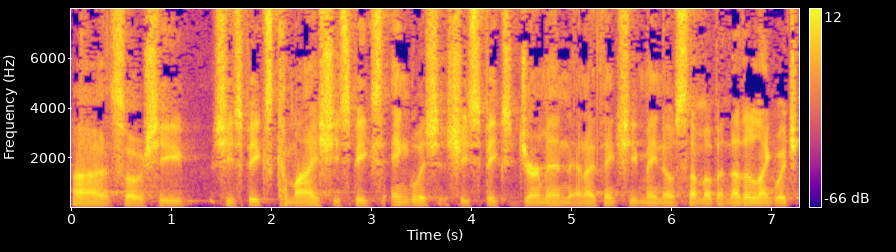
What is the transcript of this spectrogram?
Uh, so she she speaks Khmer, she speaks English, she speaks German, and I think she may know some of another language.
